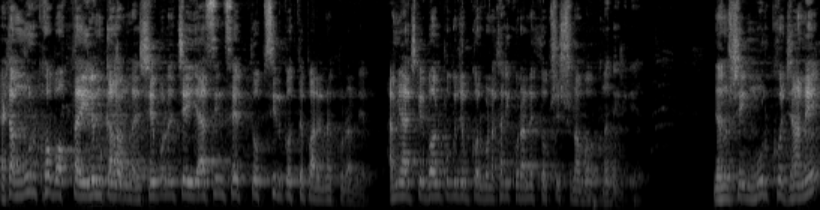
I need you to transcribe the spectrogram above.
একটা মূর্খ বক্তা ইলম কালাম নাই। সে বলেছে, ইয়াসিন সাহেব তফসির করতে পারে না কোরআনের। আমি আজকে গল্প গুজব করব না, খালি কোরআনের তফসির শোনাবো আপনাদেরকে। যেন সেই মূর্খ জানে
